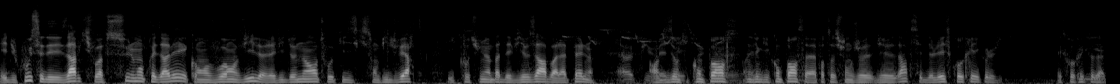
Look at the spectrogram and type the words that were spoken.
Et du coup, c'est des arbres qu'il faut absolument préserver. Et quand on voit en ville, la ville de Nantes ou qui disent qu'ils sont villes vertes, ils continuent à battre des vieux arbres à la pelle ah en disant qu'ils compensent, euh, compensent à la plantation de vieux arbres, c'est de l'escroquerie écologique. L'escroquerie totale.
